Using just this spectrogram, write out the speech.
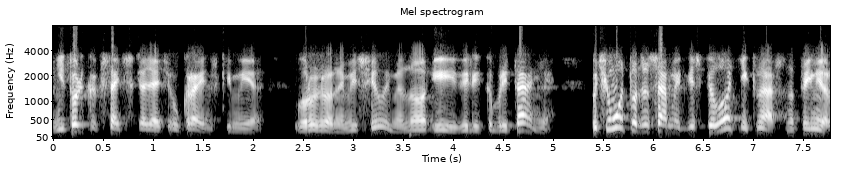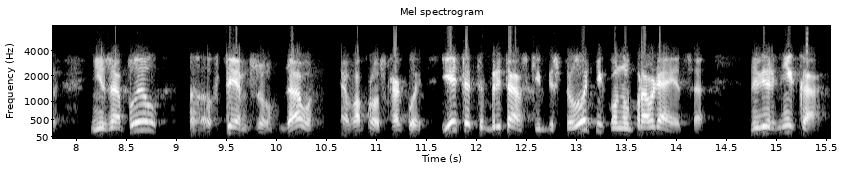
не только, кстати сказать, украинскими вооруженными силами, но и Великобритания. Почему тот же самый беспилотник наш, например, не заплыл в Темзу, да, вот вопрос какой. Если это британский беспилотник, он управляется наверняка,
